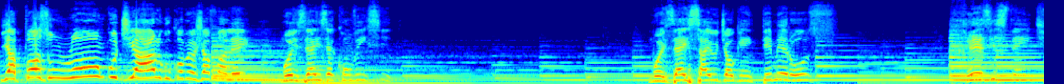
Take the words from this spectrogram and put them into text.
E após um longo diálogo, como eu já falei, Moisés é convencido. Moisés saiu de alguém temeroso, resistente,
